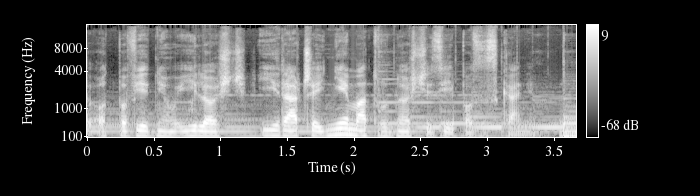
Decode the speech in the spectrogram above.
y, odpowiednią ilość i raczej nie ma trudności z jej pozyskaniem.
